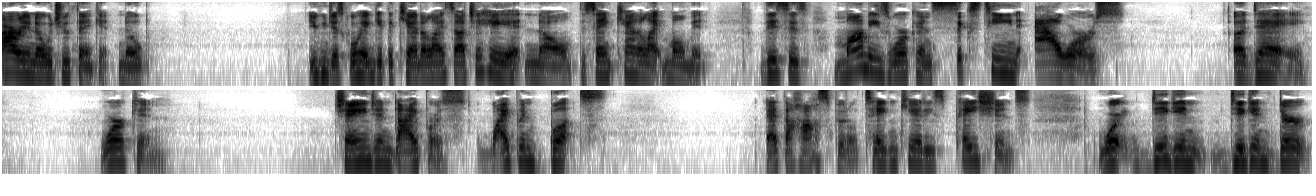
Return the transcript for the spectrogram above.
I already know what you're thinking. Nope. You can just go ahead and get the candlelights out your head. No, this ain't candlelight moment. This is mommy's working 16 hours a day working changing diapers, wiping butts at the hospital, taking care of these patients, work digging digging dirt.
